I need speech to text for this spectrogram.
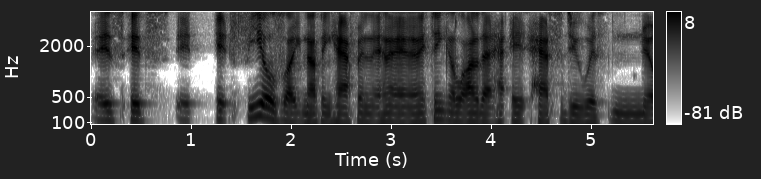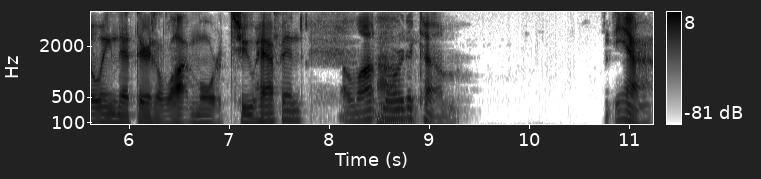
Is it's it it feels like nothing happened, and I, and I think a lot of that ha- it has to do with knowing that there's a lot more to happen. A lot more to Um, come. Yeah,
